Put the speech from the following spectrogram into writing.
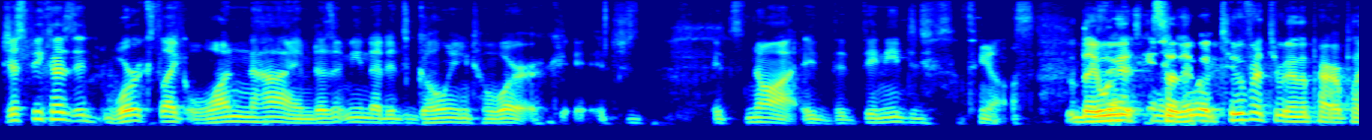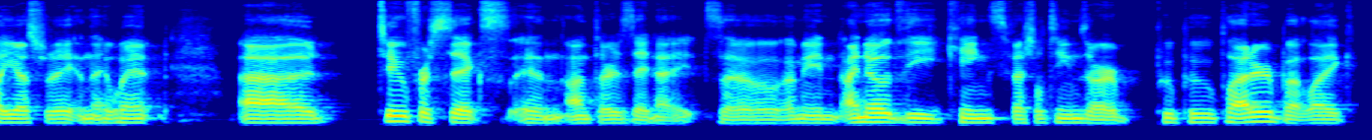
just because it works like one time doesn't mean that it's going to work. It's just, it's not. It, they need to do something else. They went so they went two for three on the power play yesterday, and they went uh two for six in on Thursday night. So I mean, I know the Kings special teams are poo poo platter, but like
